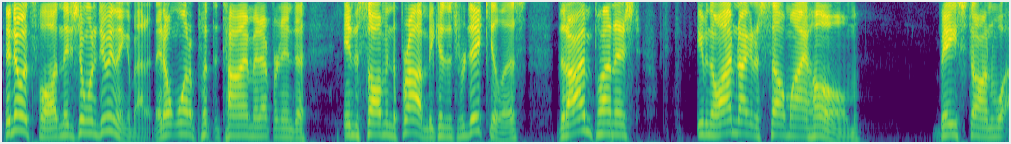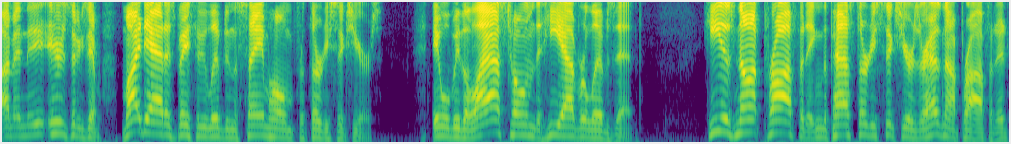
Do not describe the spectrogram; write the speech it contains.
they know it's flawed and they just don't want to do anything about it. They don't want to put the time and effort into into solving the problem because it's ridiculous that I'm punished, even though I'm not going to sell my home based on what I mean. Here's an example. My dad has basically lived in the same home for 36 years. It will be the last home that he ever lives in. He is not profiting the past 36 years, or has not profited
